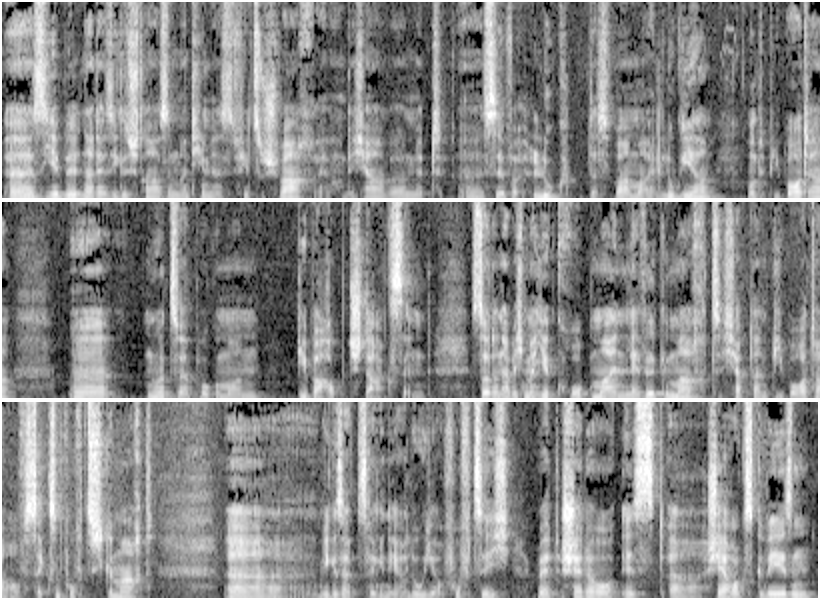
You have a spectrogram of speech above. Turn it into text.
Äh, siehe Bildner der Siegesstraße, mein Team ist viel zu schwach und ich habe mit äh, Silver Luke, das war mein Lugia und Bewater, äh, nur zwei Pokémon, die überhaupt stark sind. So, dann habe ich mal hier grob mein Level gemacht. Ich habe dann Bewater auf 56 gemacht äh, wie gesagt, das legendäre Lugia auf 50. Red Shadow ist äh, Sherox gewesen.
